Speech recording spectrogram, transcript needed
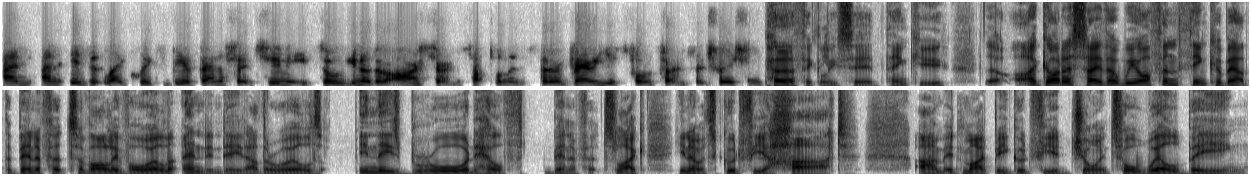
and and is it likely to be of benefit to me? So you know there are certain supplements that are very useful in certain situations. Perfectly said. Thank you. I got to say that we often think about the benefits of olive oil and indeed other oils in these broad health benefits, like you know it's good for your heart, um, it might be good for your joints or well-being.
